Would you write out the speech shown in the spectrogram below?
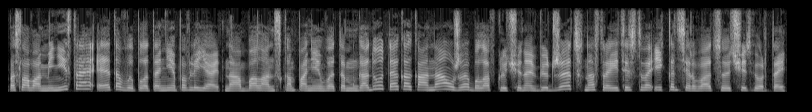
По словам министра, эта выплата не повлияет на баланс компании в этом году, так как она уже была включена в бюджет на строительство и консервацию четвертой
